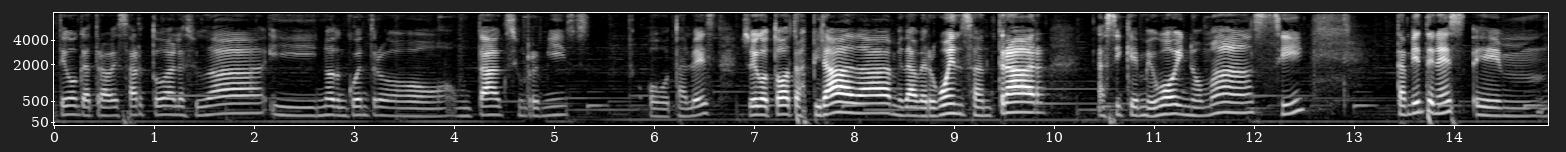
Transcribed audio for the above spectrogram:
tengo que atravesar toda la ciudad y no encuentro un taxi, un remis, o tal vez llego toda transpirada, me da vergüenza entrar, así que me voy nomás, ¿sí? También tenés em,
